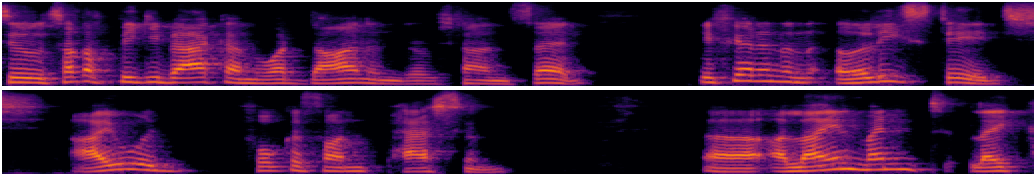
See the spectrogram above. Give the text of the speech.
to sort of piggyback on what Don and Ravshan said, if you're in an early stage, I would focus on passion. Uh, alignment, like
